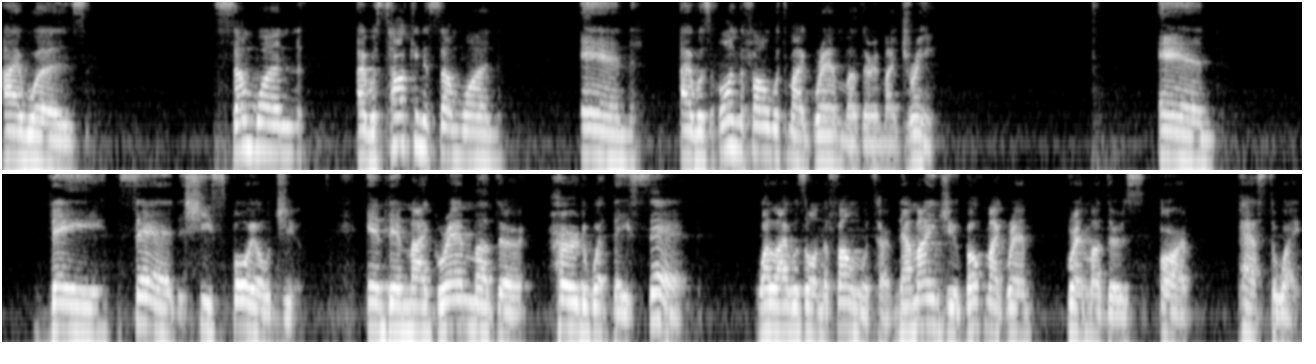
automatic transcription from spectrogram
I was someone, I was talking to someone, and I was on the phone with my grandmother in my dream. And they said she spoiled you. And then my grandmother heard what they said while I was on the phone with her. Now, mind you, both my grand grandmothers are passed away.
